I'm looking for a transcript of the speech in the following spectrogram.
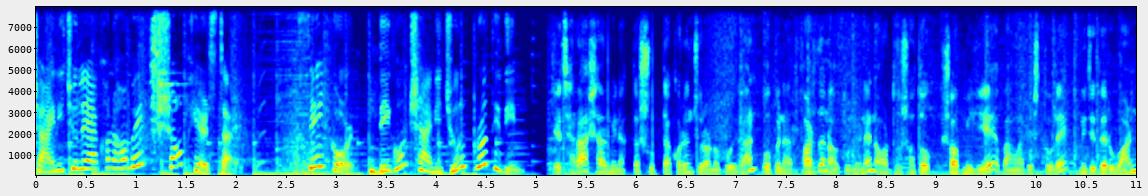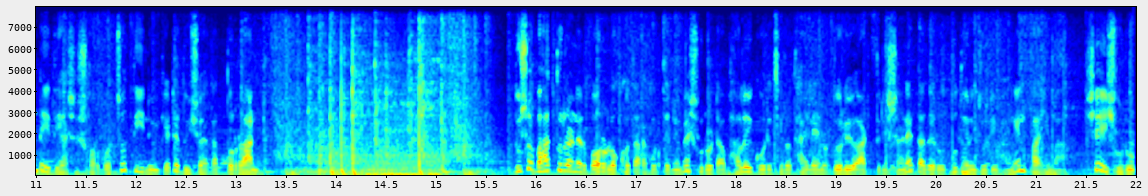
শাইনি চুলে এখন হবে সব হেয়ারস্টাইল। সিল্কোর দ্বিগুণ শাইনি চুল প্রতিদিন। এছাড়া শারমিন আক্তার সুত্তা করেন চুরানব্বই রান, ওপেনার ফারজানাও তুলে নেন অর্ধশতক। সব মিলিয়ে বাংলাদেশ তোলে নিজেদের ওয়ানডে ইতিহাসের সর্বোচ্চ তিন উইকেটে দুইশো একাত্তর রান। দুশো বাহাত্তর রানের বড় লক্ষ্য তারা করতে নেমে শুরুটা ভালোই করেছিল থাইল্যান্ড। দলীয় আটত্রিশ রানে তাদের উদ্বোধনী জুটি ভাঙেন ফাহিমা। সেই শুরু।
